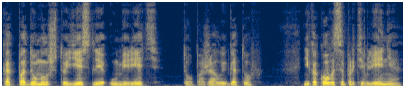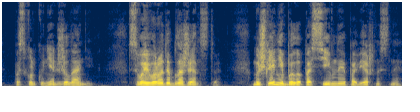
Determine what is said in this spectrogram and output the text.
как подумал, что если умереть, то, пожалуй, готов. Никакого сопротивления, поскольку нет желаний. Своего рода блаженство. Мышление было пассивное, поверхностное.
